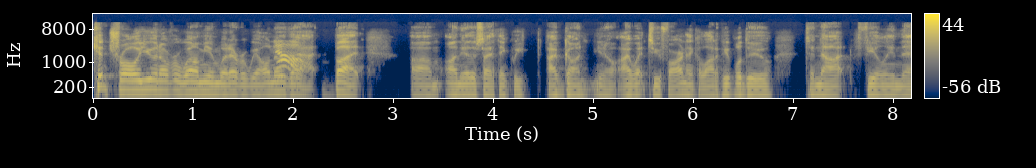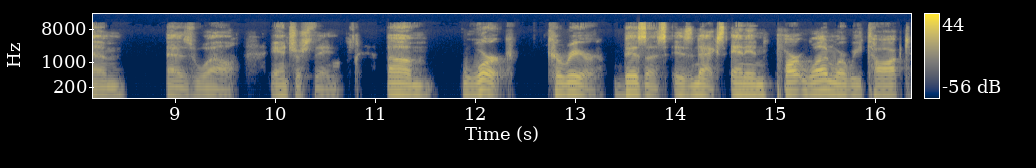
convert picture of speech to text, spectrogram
control you and overwhelm you and whatever. We all know no. that. But um, on the other side, I think we I've gone, you know, I went too far, and I think a lot of people do to not feeling them as well. Interesting. Um, work, career, business is next. And in part one, where we talked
